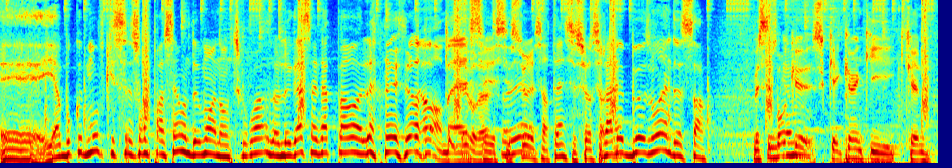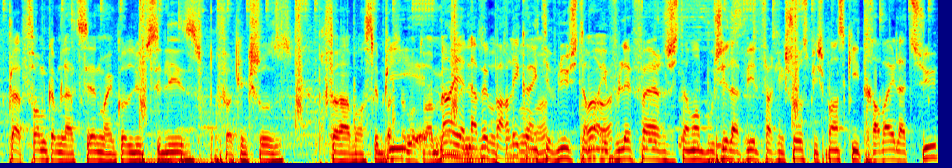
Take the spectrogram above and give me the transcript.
Et il y a beaucoup de moves qui se sont passés en deux mois. Donc, tu vois, le gars, c'est un gars de parole. Non, ben C'est sûr et certain, c'est sûr et certain. J'avais besoin de ça. Mais c'est bon que- quelqu'un qui, qui a une plateforme comme la tienne, Michael, l'utilise pour faire quelque chose, pour faire avancer Puis, non, il en avait parlé quand il était hein. venu justement. Ouais, Il voulait faire justement bouger la ville, faire quelque chose. Puis je pense qu'il travaille là-dessus.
